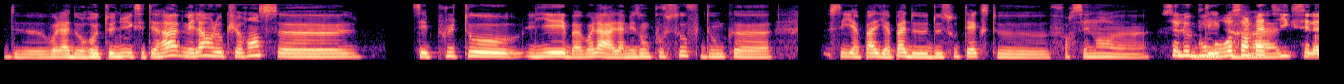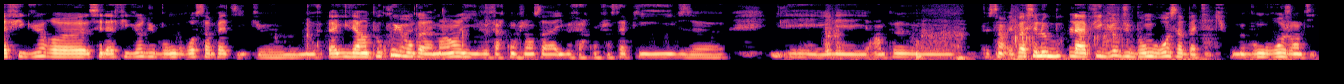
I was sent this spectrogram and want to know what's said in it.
de, voilà de retenue, etc. Mais là en l'occurrence euh, c'est plutôt lié bah voilà à la maison Pouf Souffle donc euh, il n'y a pas il a pas de, de sous-texte euh, forcément euh, c'est le bon gros sympathique c'est la figure euh, c'est la figure du bon gros sympathique bah, il est un peu couillon quand même hein. il veut faire confiance à il veut faire confiance à Peeves il est il est un peu, enfin, c'est le la figure du bon gros sympathique le bon gros gentil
